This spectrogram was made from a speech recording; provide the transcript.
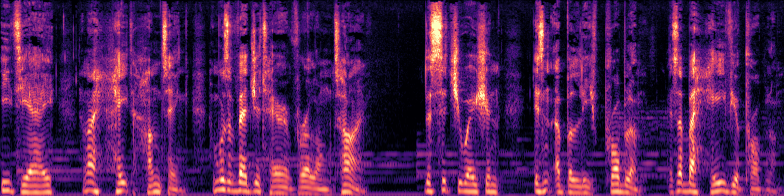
ETA, and I hate hunting and was a vegetarian for a long time. The situation isn't a belief problem, it's a behavior problem.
